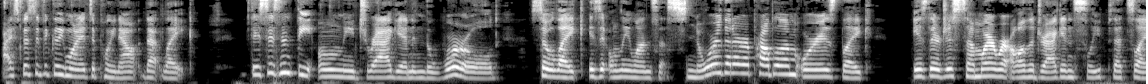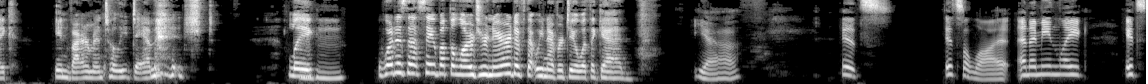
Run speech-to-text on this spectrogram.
I specifically wanted to point out that, like, this isn't the only dragon in the world. So, like, is it only ones that snore that are a problem? Or is, like, is there just somewhere where all the dragons sleep that's, like, environmentally damaged? like, mhm. what does that say about the larger narrative that we never deal with again? Yeah. It's it's a lot. And I mean like it's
